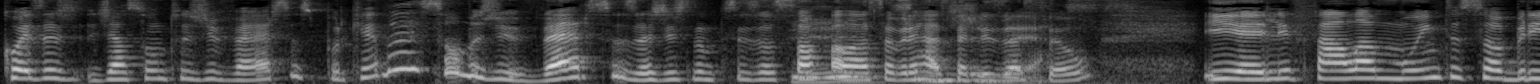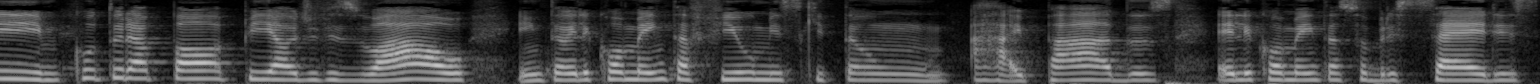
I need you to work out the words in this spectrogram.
coisas, de assuntos diversos, porque nós somos diversos, a gente não precisa só Sim, falar sobre racialização. Diversos. E ele fala muito sobre cultura pop, audiovisual. Então ele comenta filmes que estão hypados, ele comenta sobre séries,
